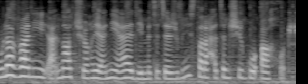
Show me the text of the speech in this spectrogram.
ولا فاني ناتور يعني عادي ما تتعجبني صراحة شي كو آخر.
